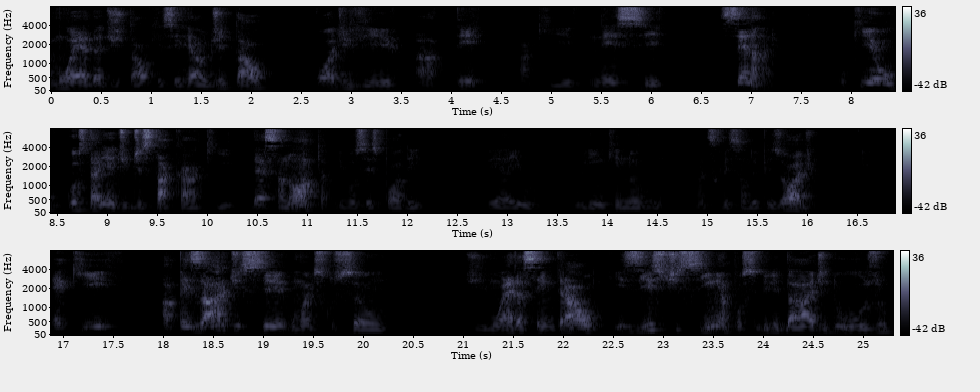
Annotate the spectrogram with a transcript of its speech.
moeda digital, que esse real digital pode vir a ter aqui nesse cenário. O que eu gostaria de destacar aqui dessa nota, e vocês podem ver aí o, o link no, na descrição do episódio, é que apesar de ser uma discussão de moeda central, existe sim a possibilidade do uso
